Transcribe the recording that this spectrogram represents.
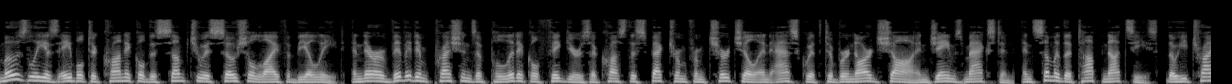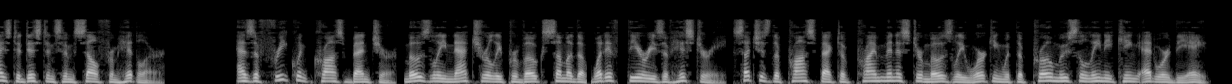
Mosley is able to chronicle the sumptuous social life of the elite, and there are vivid impressions of political figures across the spectrum from Churchill and Asquith to Bernard Shaw and James Maxton, and some of the top Nazis, though he tries to distance himself from Hitler. As a frequent cross-bencher, Mosley naturally provokes some of the what-if theories of history, such as the prospect of Prime Minister Mosley working with the pro-Mussolini King Edward VIII.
